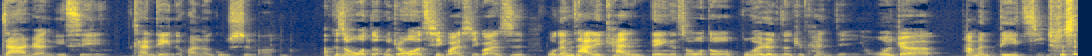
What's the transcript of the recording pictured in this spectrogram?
家人一起看电影的欢乐故事吗？啊，可是我的，我觉得我的奇怪习惯是，我跟家里看电影的时候，我都不会认真去看电影，我就觉得他们很低级，就是。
